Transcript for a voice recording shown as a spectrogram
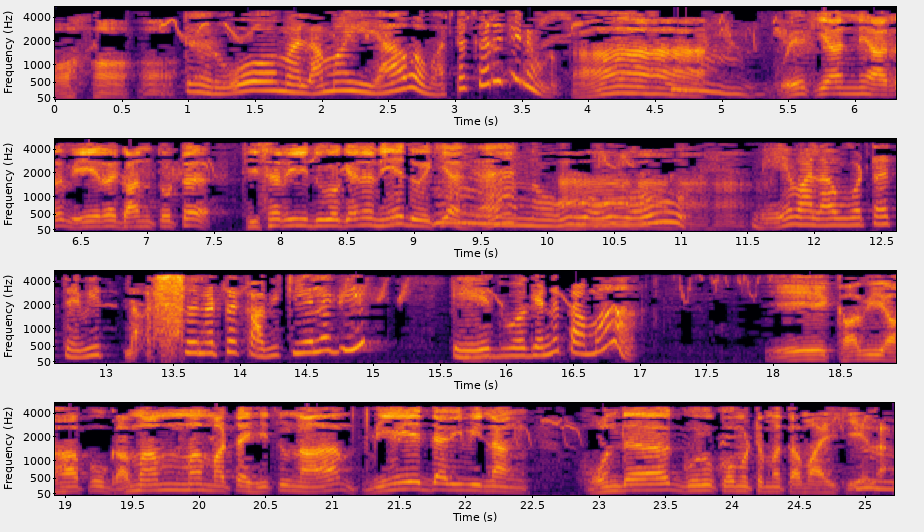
ආහා. තරෝම ළමයි යාව වට කරගෙන උණු. ආ. ඔය කියන්නේ අර වේරගන්තොට තිසරීදුව ගැන නේද ඔය කියන්නේ ඈ? ඔව් ඔව් ඔව්. ආහා. මේ වලව්වටත් එවිත් ලස්සනට කවි කියලා ගියේ. ඒ දුව ගැන තමා. ඒ කවි අහපු ගමම්ම මට හිතුණා මේ දැරිවි නම් හොඳ ගුරු කොමටම තමයි කියලා.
